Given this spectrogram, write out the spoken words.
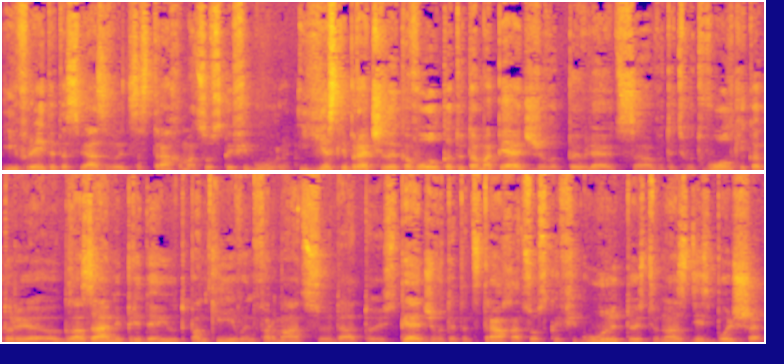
И Фрейд это связывает со страхом отцовской фигуры. И если брать человека-волка, то там опять же вот появляются вот эти вот волки, которые э, глазами передают Панкееву информацию, да, то есть опять же вот этот страх отцовской фигуры, то есть у нас здесь больше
